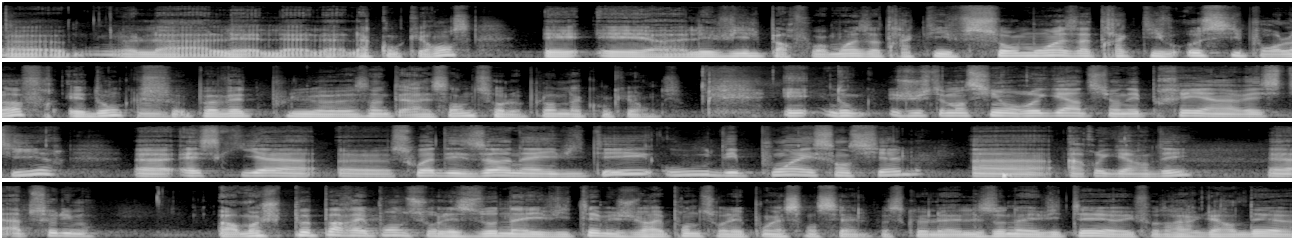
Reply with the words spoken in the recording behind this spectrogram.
la, la- la- la- la concurrence. Et, et, euh, les villes parfois moins attractives sont moins attractives aussi pour l'offre et donc Mhm. peuvent être plus euh, intéressantes sur le plan de la concurrence. Et donc, justement, si on regarde, si on est prêt à investir, euh, est-ce qu'il y a soit des zones à éviter ou des points essentiels à, à regarder absolument? Alors moi je peux pas répondre sur les zones à éviter, mais je vais répondre sur les points essentiels parce que les, zones à éviter, euh, il faudrait regarder euh,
